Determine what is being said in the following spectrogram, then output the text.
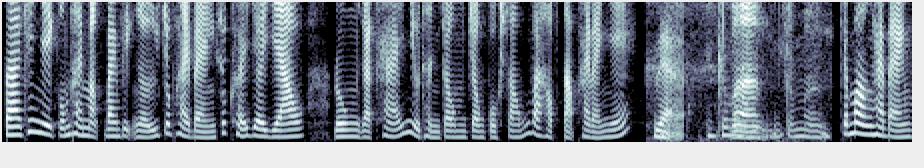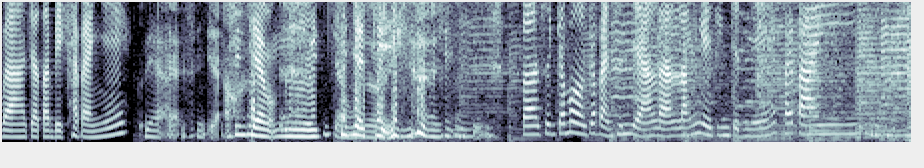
Và khi Nhi cũng thay mặt ban Việt ngữ chúc hai bạn sức khỏe dồi dào, luôn gặt hái nhiều thành công trong cuộc sống và học tập hai bạn nhé. Dạ, cảm ơn. Vâng. Cảm ơn. Cảm ơn hai bạn và chào tạm biệt hai bạn nhé. Dạ, dạ xin chào. Xin chào mọi người. xin chào, xin chào chị. và xin cảm ơn các bạn thính giả là lắng nghe chương trình nhé. Bye bye.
